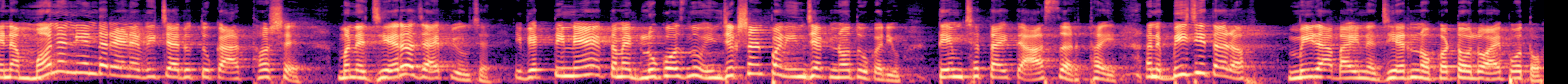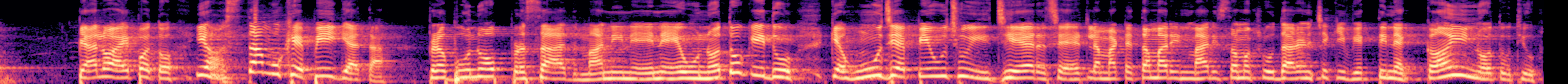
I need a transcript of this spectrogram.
એના મનની અંદર એણે વિચાર્યું હતું કે આ થશે. મને ઝેર જ આપ્યું છે. એ વ્યક્તિને તમે ગ્લુકોઝનું ઇન્જેક્શન પણ ઇન્જેક્ટ નહોતું કર્યું. તેમ છતાંય તે અસર થઈ. અને બીજી તરફ મીરાબાઈને ઝેરનો કટોલો આપ્યો હતો પ્યાલો આપ્યો હતો એ હસતા મુખે પી ગયા હતા પ્રભુનો પ્રસાદ માનીને એને એવું નહોતું કીધું કે હું જે પીઉં છું એ ઝેર છે. એટલા માટે તમારી મારી સમક્ષ ઉદાહરણ છે કે વ્યક્તિને કંઈ નહોતું થયું.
